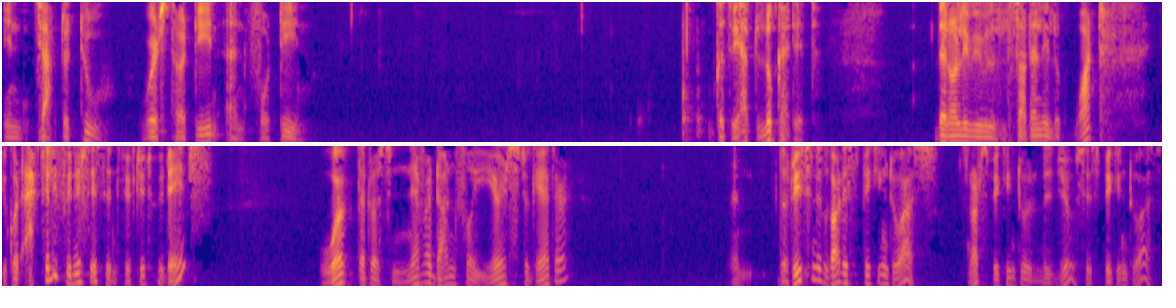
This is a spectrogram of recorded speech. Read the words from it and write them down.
in chapter 2, verse 13 and 14. Because we have to look at it. Then only we will suddenly look, what? You could actually finish this in 52 days? work that was never done for years together. And the reason is God is speaking to us. He's not speaking to the Jews, He's speaking to us.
